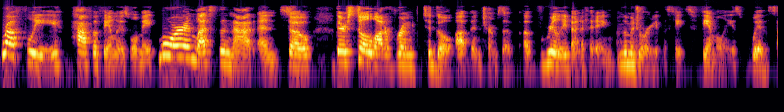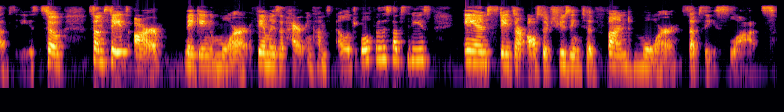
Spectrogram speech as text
roughly half of families will make more and less than that and so there's still a lot of room to go up in terms of, of really benefiting the majority of the state's families with subsidies so some states are making more families of higher incomes eligible for the subsidies and states are also choosing to fund more subsidy slots.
